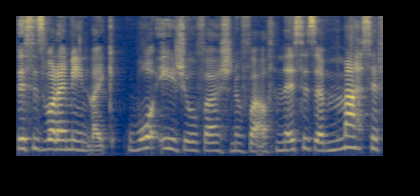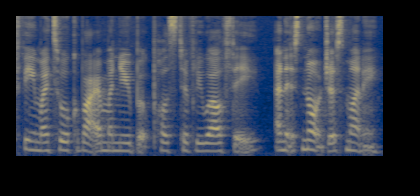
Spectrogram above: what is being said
This is what I mean. Like, what is your version of wealth? And this is a massive theme I talk about in my new book, Positively Wealthy. And it's not just money.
